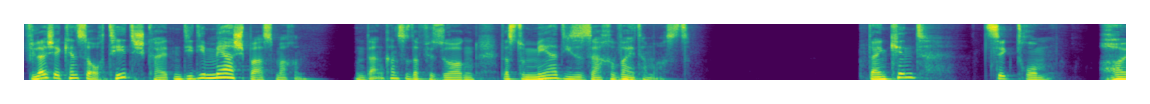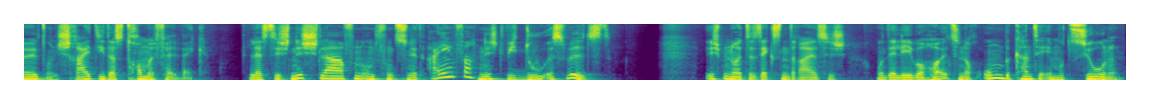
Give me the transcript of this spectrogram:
Vielleicht erkennst du auch Tätigkeiten, die dir mehr Spaß machen Und dann kannst du dafür sorgen, dass du mehr diese Sache weitermachst. Dein Kind zickt rum, heult und schreit dir das Trommelfell weg, lässt sich nicht schlafen und funktioniert einfach nicht, wie du es willst. Ich bin heute 36 und erlebe heute noch unbekannte Emotionen,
